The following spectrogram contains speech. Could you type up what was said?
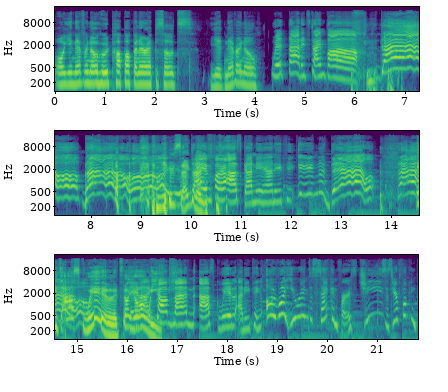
Oh, you never know who'd pop up in our episodes. You'd never know. That, it's time for Dow, Dow. New It's segment. Time for Ask Annie Anything. Dow, Dow. It's Ask Will. It's not Did your I week. Come and ask Will anything. Oh, right, you were in the second verse. Jesus, you're fucking.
